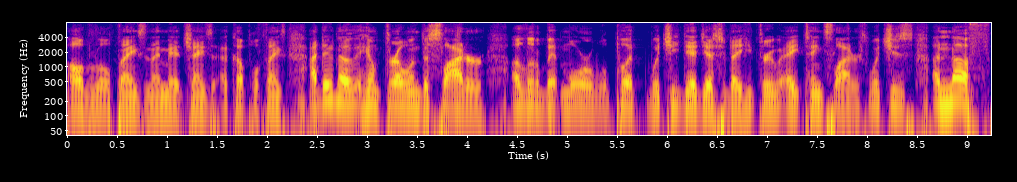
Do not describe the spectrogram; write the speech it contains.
all the little things and they may have changed a couple of things. I do know him throwing the slider a little bit more will put, which he did yesterday. He threw 18 sliders, which is enough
